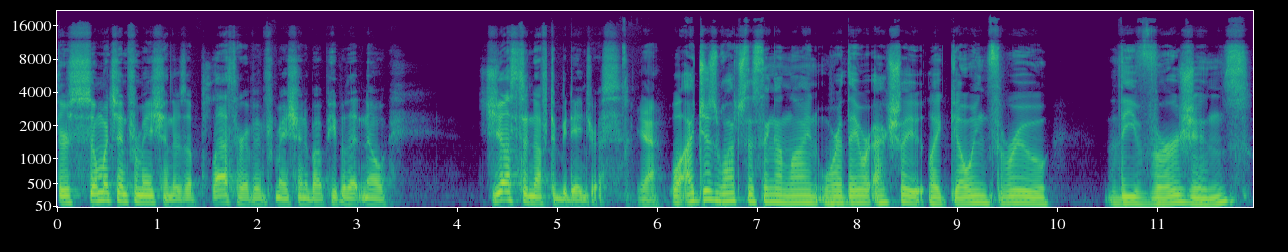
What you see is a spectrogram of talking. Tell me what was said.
there's so much information. There's a plethora of information about people that know just enough to be dangerous. Yeah. Well, I just watched this thing online where they were actually like going through the versions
